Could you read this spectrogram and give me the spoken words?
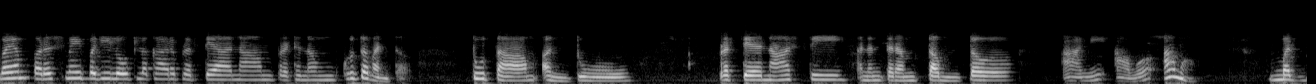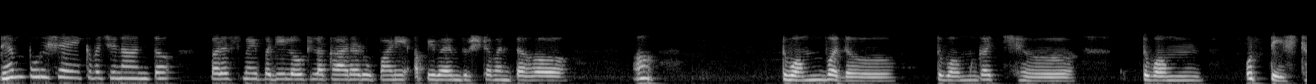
वयं परस्मैपदी लोट्लकार प्रत्ययानां पठनं कृतवन्तः। तुताम् अन्तु। प्रत्यय नास्ति, अनन्तरं तं त, आनि आव आम मध्यमपुरुष एकवचनान्त परस्मैपदी लोट्लकाररूपाणि अपि वयं दृष्टवन्तः। त्वं वद, त्वं गच्छ त्वम् उत्तिष्ठ,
